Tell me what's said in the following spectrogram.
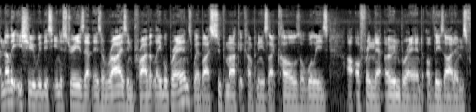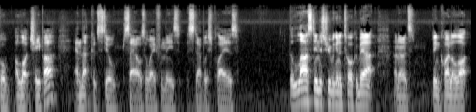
another issue with this industry is that there's a rise in private label brands, whereby supermarket companies like Coles or Woolies are offering their own brand of these items for a lot cheaper, and that could steal sales away from these established players. The last industry we're going to talk about, I know it's been quite a lot,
